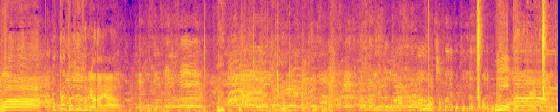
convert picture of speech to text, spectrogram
와 폭탄 터지는 소리가 나냐 오, 3번의 패턴이나 4번의 패턴. 오 떨어지게 터지다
